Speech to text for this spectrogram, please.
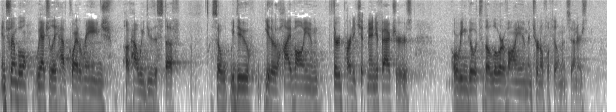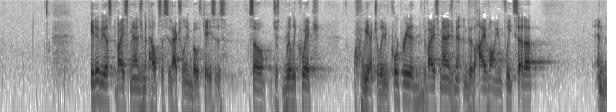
In Trimble, we actually have quite a range of how we do this stuff. So, we do either the high volume third party chip manufacturers, or we can go to the lower volume internal fulfillment centers. AWS device management helps us actually in both cases. So, just really quick, we actually incorporated device management into the high volume fleet setup. And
